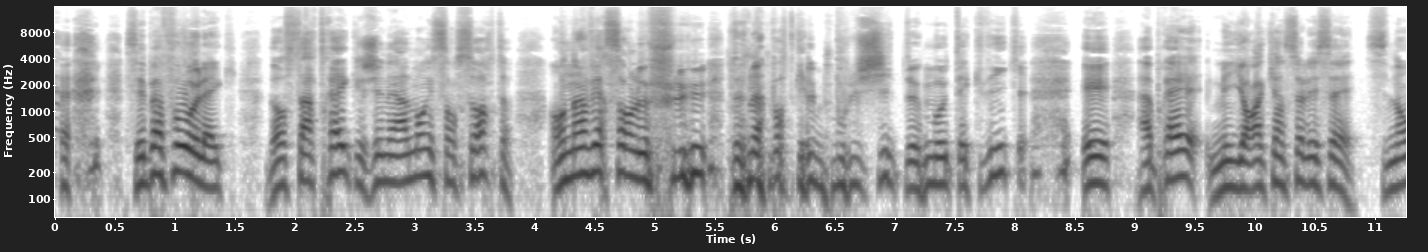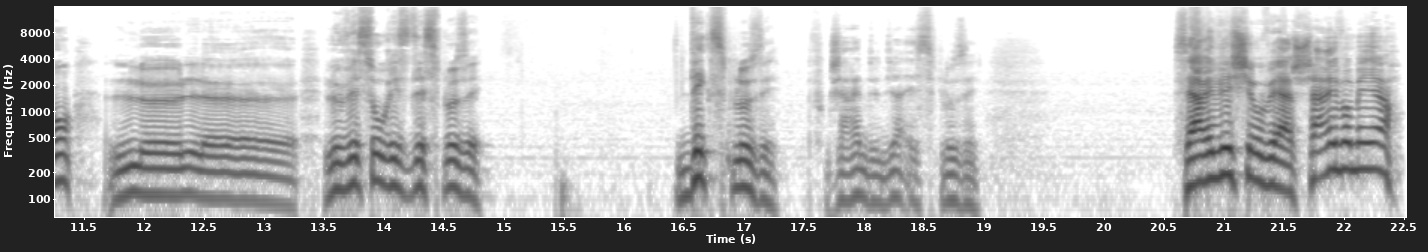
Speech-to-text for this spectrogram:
c'est pas faux, Olek. Dans Star Trek, généralement, ils s'en sortent en inversant le flux de n'importe quel bullshit de mots techniques. Et après, mais il y aura qu'un seul essai. Sinon, le, vaisseau risque d'exploser. D'exploser. Faut que j'arrête de dire exploser. C'est arrivé chez OVH. Ça arrive au meilleur.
